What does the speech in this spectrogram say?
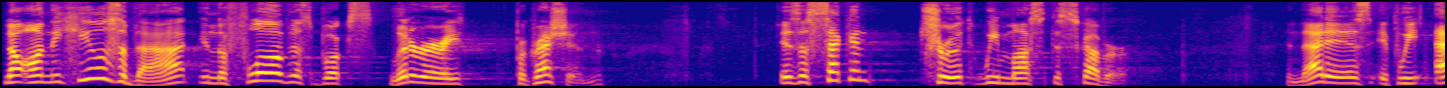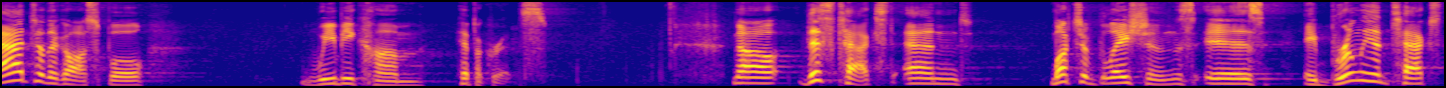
Now, on the heels of that, in the flow of this book's literary progression, is a second truth we must discover. And that is if we add to the gospel, we become hypocrites. Now, this text and much of Galatians is a brilliant text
